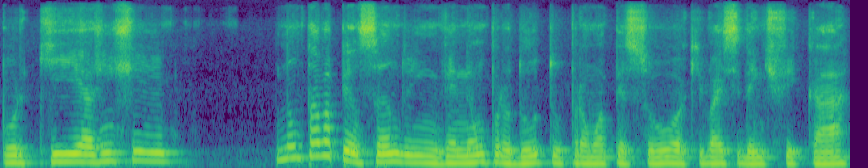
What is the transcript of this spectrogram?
porque a gente não estava pensando em vender um produto para uma pessoa que vai se identificar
